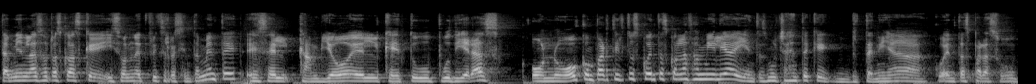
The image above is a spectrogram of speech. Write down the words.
también las otras cosas que hizo Netflix recientemente es el cambio cambió el que tú pudieras o no compartir tus cuentas con la familia. Y entonces mucha gente que tenía cuentas para su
